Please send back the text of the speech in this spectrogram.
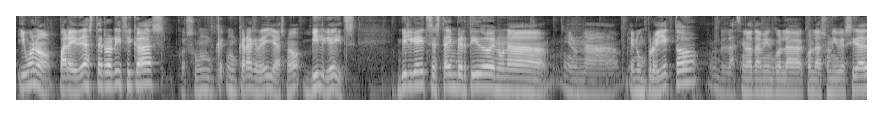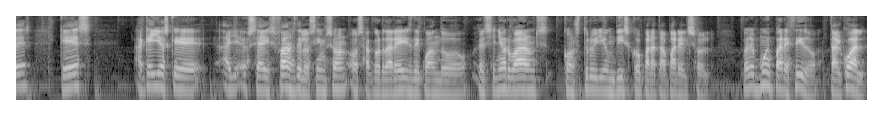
Y bueno, para ideas terroríficas, pues un, crack de ellas, ¿no? Bill Gates. Bill Gates está invertido en, una, en, una, en un proyecto relacionado también con, con, las universidades, que es aquellos que seáis fans de Los Simpson, os acordaréis de cuando el señor Barnes construye un disco para tapar el sol. Pues es muy parecido, tal cual.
